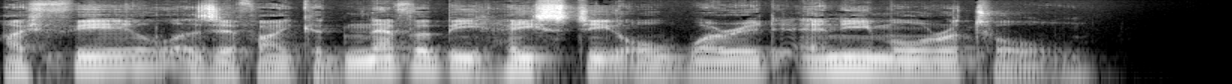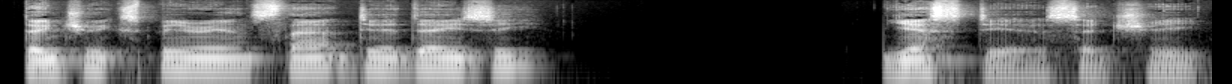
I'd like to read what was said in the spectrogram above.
"I feel as if I could never be hasty or worried any more at all. Don't you experience that, dear Daisy?" "Yes, dear," said she.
